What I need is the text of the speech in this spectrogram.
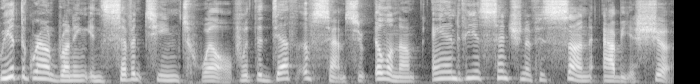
We hit the ground running in 1712 with the death of Samsu-iluna and the ascension of his son Abi-Ashur.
